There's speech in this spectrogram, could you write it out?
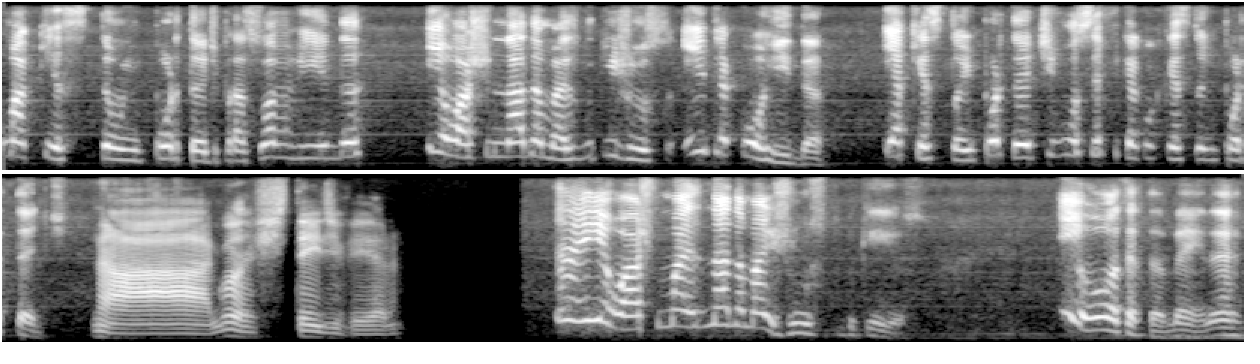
uma questão importante para sua vida. E eu acho nada mais do que justo. Entre a corrida e a questão importante, você fica com a questão importante. Ah, gostei de ver. Aí eu acho mais, nada mais justo do que isso. E outra também, né?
